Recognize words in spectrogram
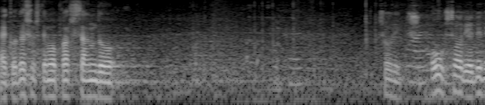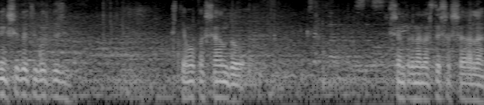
Ecco, adesso stiamo passando... Sorry. Oh, sorry, I didn't see that you was busy. Stiamo passando sempre nella stessa sala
